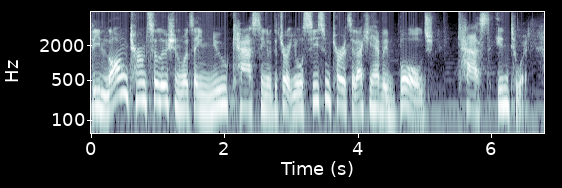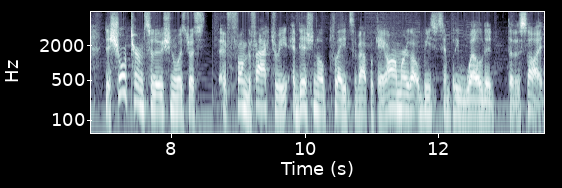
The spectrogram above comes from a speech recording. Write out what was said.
The long-term solution was a new casting of the turret. You will see some turrets that actually have a bulge cast into it. The short-term solution was just, uh, from the factory, additional plates of applique armor that would be simply welded to the side.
